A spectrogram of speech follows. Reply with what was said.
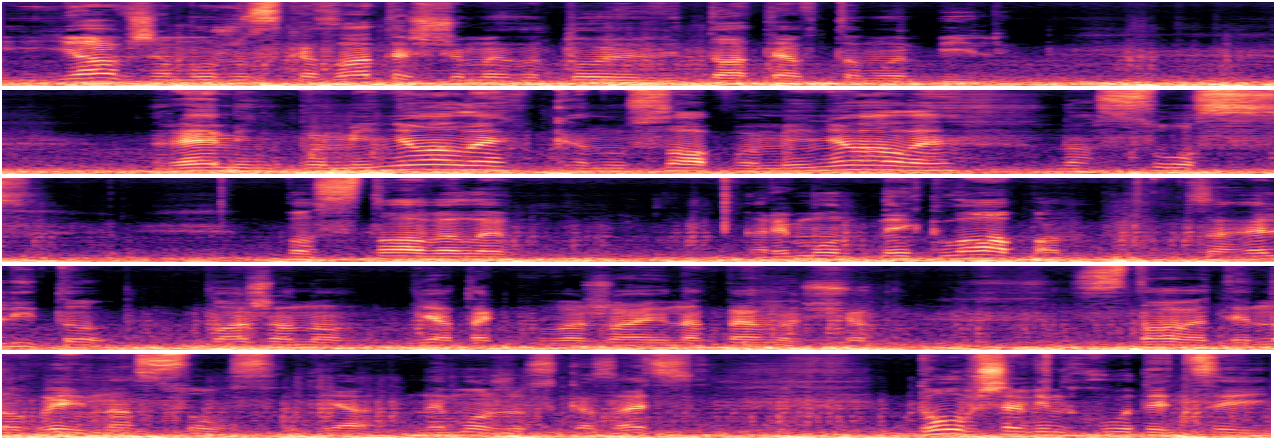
і я вже можу сказати, що ми готові віддати автомобіль. Ремінь поміняли, кануса поміняли, насос поставили ремонтний клапан. Взагалі-то бажано, я так вважаю, напевно, що ставити новий насос. Я не можу сказати, довше він ходить цей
